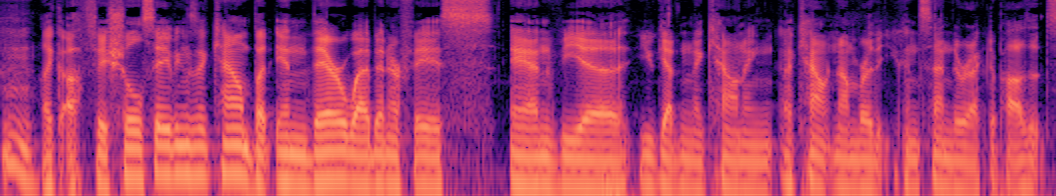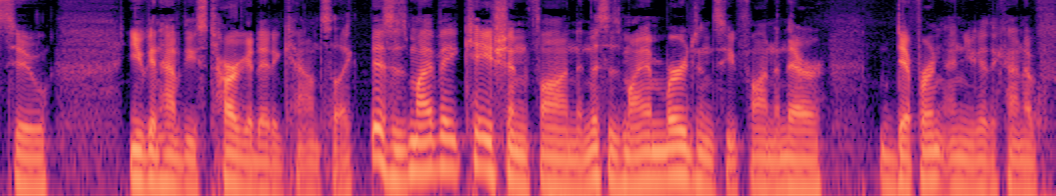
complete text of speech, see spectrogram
Hmm. like official savings account, but in their web interface and via you get an accounting account number that you can send direct deposits to you can have these targeted accounts like this is my vacation fund and this is my emergency fund and they're different and you get to kind of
